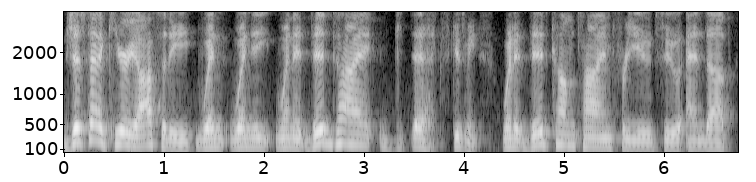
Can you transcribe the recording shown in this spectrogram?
just out of curiosity, when when you when it did time, excuse me, when it did come time for you to end up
